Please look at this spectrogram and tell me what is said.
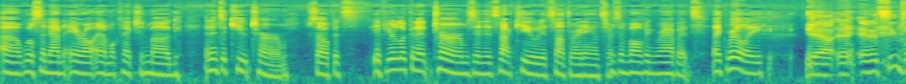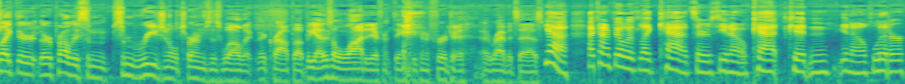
uh, we'll send out an ARL Animal Connection mug, and it's a cute term. So if it's if you're looking at terms and it's not cute, it's not the right answer. It's involving rabbits. Like really, Yeah, and it seems like there there are probably some some regional terms as well that, that crop up. But yeah, there's a lot of different things you can refer to uh, rabbits as. yeah. I kind of feel with like cats. There's you know cat, kitten, you know litter.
